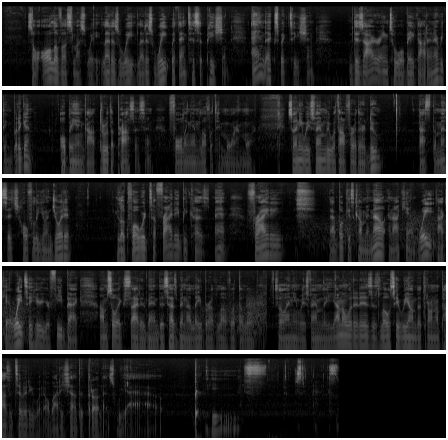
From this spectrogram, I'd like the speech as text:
So all of us must wait. Let us wait. Let us wait with anticipation and expectation, desiring to obey God in everything. But again, obeying God through the process and falling in love with Him more and more. So, anyways, family, without further ado, that's the message. Hopefully, you enjoyed it. Look forward to Friday because, man, Friday, that book is coming out and I can't wait. I can't wait to hear your feedback. I'm so excited, man. This has been a labor of love with the Lord. So, anyways, family, y'all know what it is. It's Los here. We on the throne of positivity where nobody shall dethrone us. We out. Peace.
